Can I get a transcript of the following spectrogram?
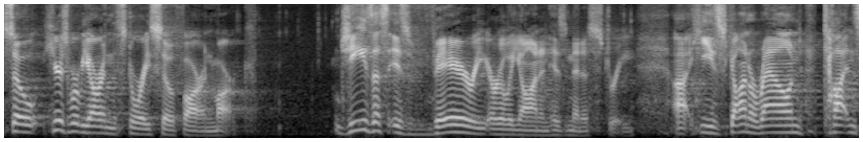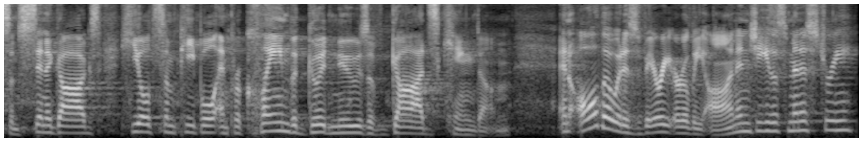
So here's where we are in the story so far in Mark. Jesus is very early on in his ministry. Uh, he's gone around, taught in some synagogues, healed some people, and proclaimed the good news of God's kingdom. And although it is very early on in Jesus' ministry,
